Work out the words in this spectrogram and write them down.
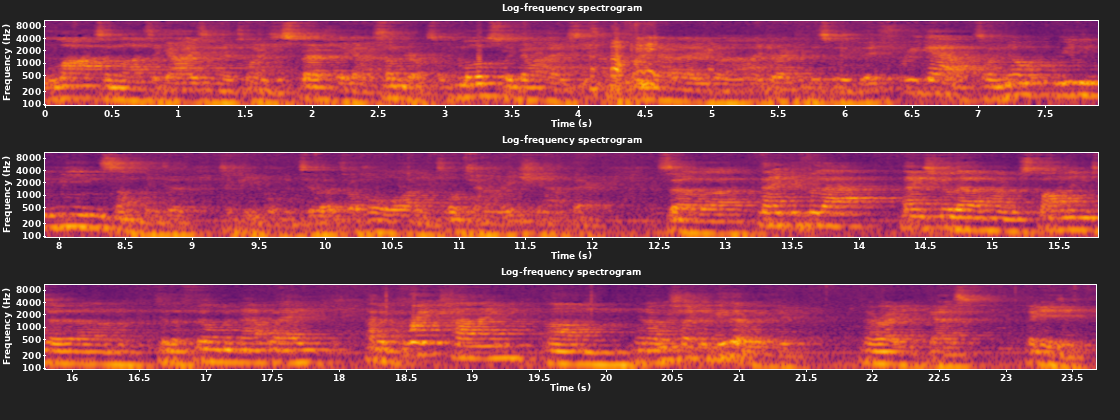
lots and lots of guys in their 20s, especially guys, some girls, but mostly guys, they find out I, uh, I directed this movie. They freak out. So I know it really means something to, to people, and to, a, to a whole audience, whole generation out there. So uh, thank you for that. Thanks for that um, responding to, um, to the film in that way. Have a great time, um, and I wish I could be there with you. Alrighty, guys, take it easy.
